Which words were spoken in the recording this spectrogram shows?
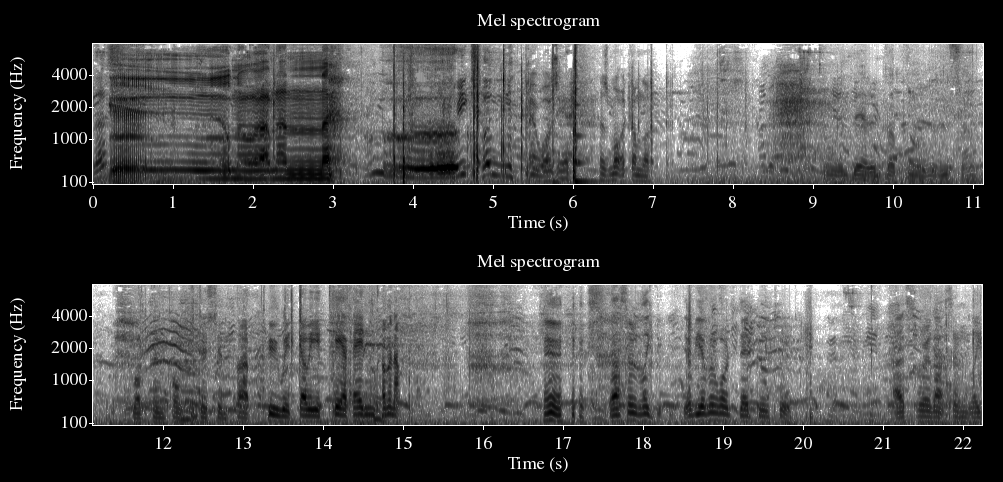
Wait for this. Oh, no happening. Weak son. It was, yeah. There's more to come though. Boxing competition part two with WTFN coming up. that sounds like. Have you ever watched Deadpool 2? I swear that sounds like.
